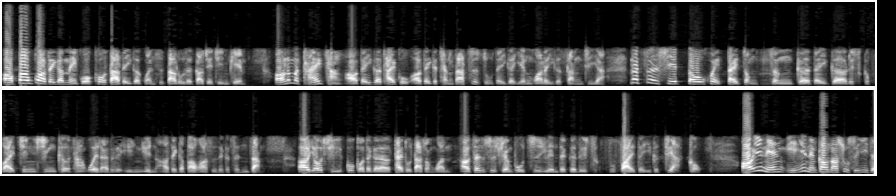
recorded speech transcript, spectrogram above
哦，包括的一个美国扩大的一个管制大陆的高阶晶片，哦，那么台厂哦的一个台股哦的一个抢大自主的一个研发的一个商机啊，那这些都会带动整个的一个 RISC-V 金星科它未来的一个营运啊的一个爆发式的一个成长。啊，尤其 Google 这个态度大转弯啊，正式宣布支援这个 RISC-V 的一个架构。哦，一年以一年高达数十亿的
